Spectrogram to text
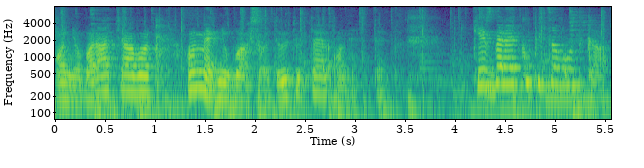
anyja barátjával, ami megnyugvással töltötte el Anettet. Kérsz bele egy kupica vodkát?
